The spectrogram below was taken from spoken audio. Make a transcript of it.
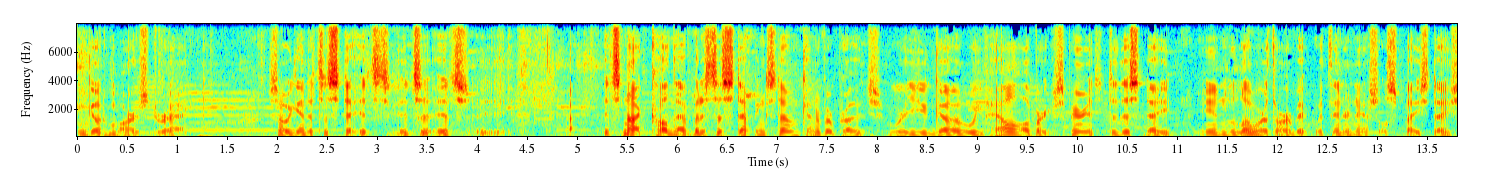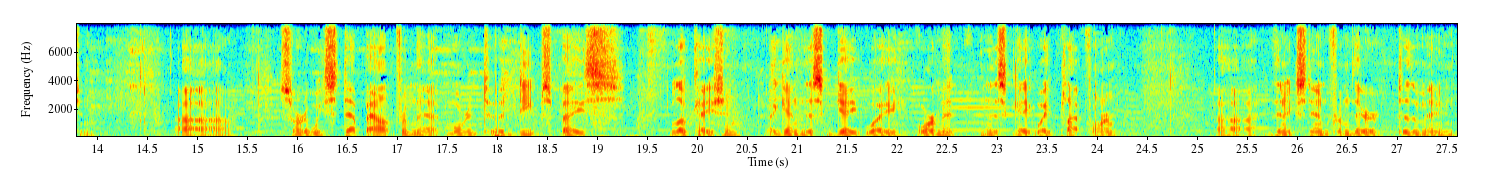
and go to Mars direct. So again, it's a st- it's it's a, it's it's not called that, but it's a stepping stone kind of approach where you go. We've had all of our experience to this date in low Earth orbit with the International Space Station. Uh, sort of, we step out from that more into a deep space location. Again, this gateway orbit and this gateway platform uh, then extend from there to the moon,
